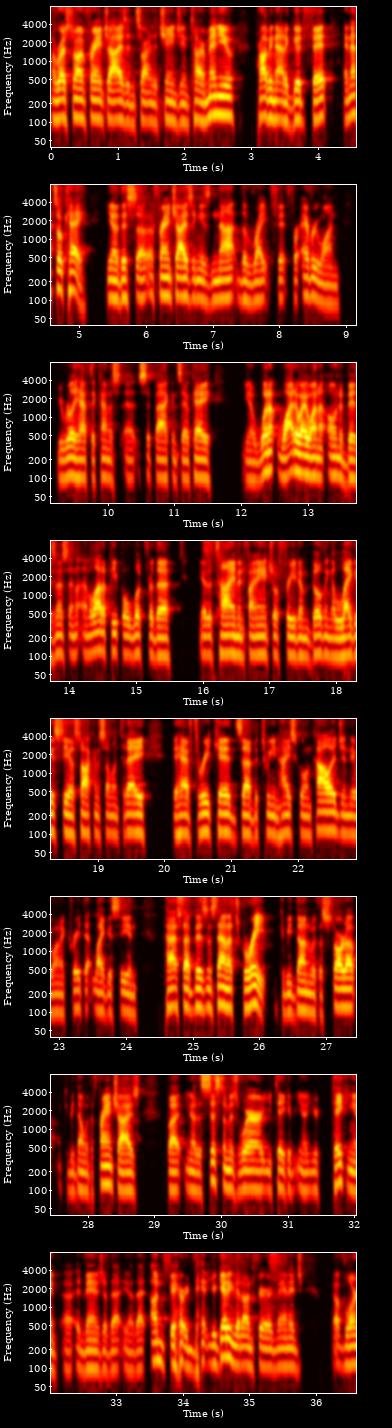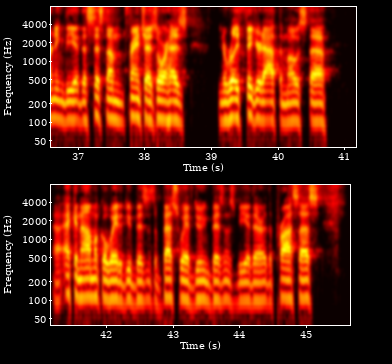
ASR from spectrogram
a restaurant franchise and starting to change the entire menu, probably not a good fit, and that's okay. You know, this uh, franchising is not the right fit for everyone. You really have to kind of uh, sit back and say, okay, you know, what? Why do I want to own a business? And, and a lot of people look for the you know the time and financial freedom, building a legacy. I was talking to someone today they have three kids uh, between high school and college, and they want to create that legacy and pass that business down. That's great. It could be done with a startup. It could be done with a franchise. But you know, the system is where you take it. You know, you're taking uh, advantage of that. You know, that unfair advantage. You're getting that unfair advantage of learning the the system. Franchisor has you know really figured out the most uh, uh, economical way to do business, the best way of doing business via their the process.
